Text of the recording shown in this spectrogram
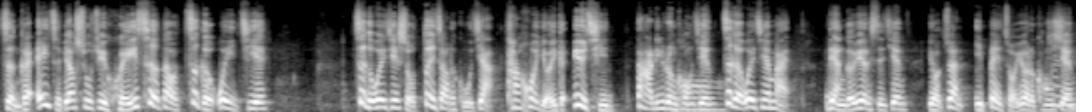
整个 A 指标数据回撤到这个位阶，这个位阶所对照的股价，它会有一个预期大利润空间。这个位阶买。两个月的时间有赚一倍左右的空间，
